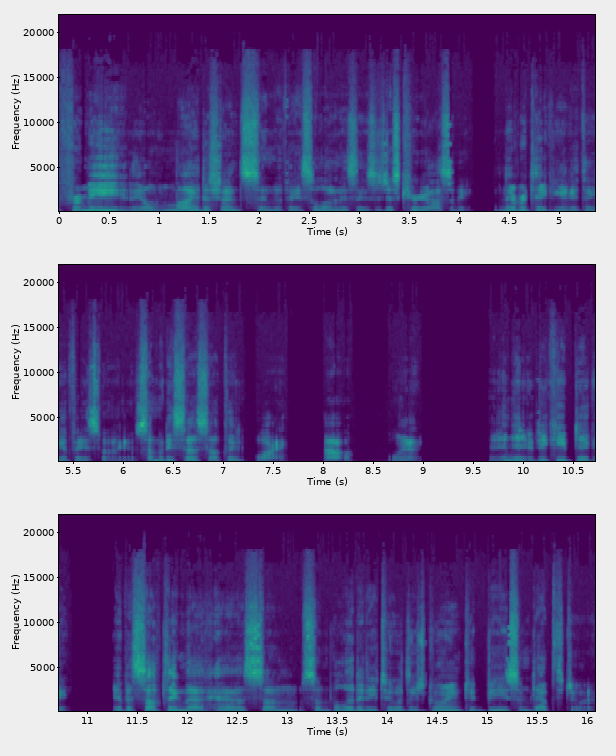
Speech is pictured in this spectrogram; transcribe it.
for me, you know, my defense in the face of a lot of these things is just curiosity. Never taking anything at face value. Somebody says something, why? How? When? And if you keep digging, if it's something that has some some validity to it, there's going to be some depth to it.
